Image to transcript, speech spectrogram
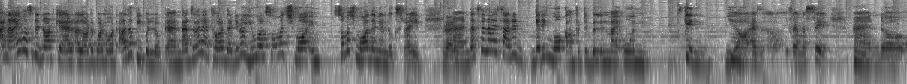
and I also did not care a lot about how other people looked. And that's when I thought that you know you are so much more, so much more than your looks, right? Right. And that's when I started getting more comfortable in my own skin, yeah, as uh, if I must say. And uh,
